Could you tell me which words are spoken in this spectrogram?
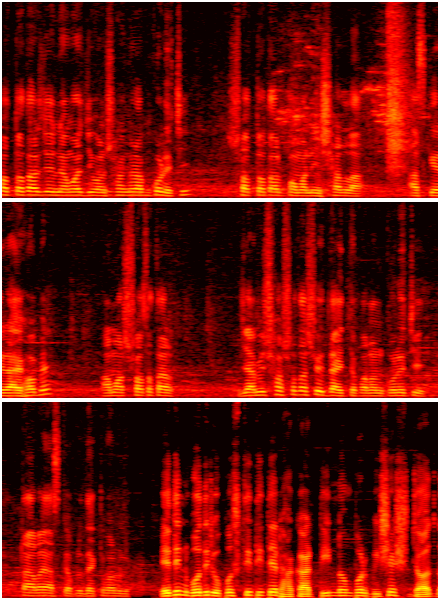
সত্যতার জন্য আমার জীবন সংগ্রাম করেছি। সত্যতার প্রমাণ ইনশাল্লাহ আজকে রায় হবে। আমার সততার যে আমি সততার সহিত দায়িত্ব পালন করেছি তারাই আজকে আপনি দেখতে পারবেন। এদিন বদির উপস্থিতিতে ঢাকার তিন নম্বর বিশেষ জজ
